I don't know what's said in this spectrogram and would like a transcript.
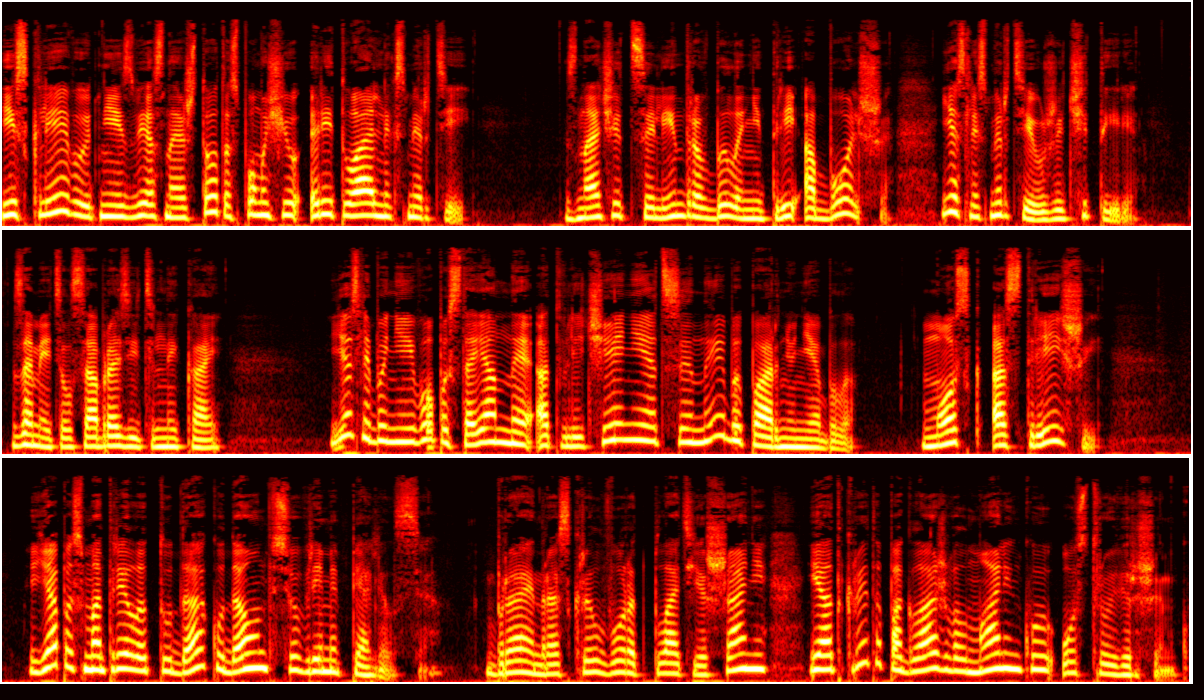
и склеивают неизвестное что-то с помощью ритуальных смертей. Значит, цилиндров было не три, а больше, если смертей уже четыре, — заметил сообразительный Кай. Если бы не его постоянное отвлечение, цены бы парню не было. Мозг острейший. Я посмотрела туда, куда он все время пялился. Брайан раскрыл ворот платья Шани и открыто поглаживал маленькую острую вершинку.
